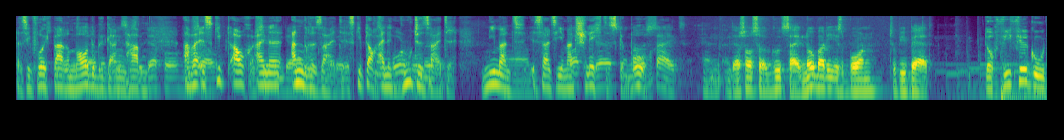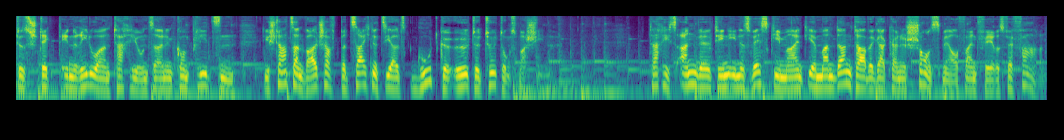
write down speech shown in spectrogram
dass sie furchtbare Morde begangen haben. Aber es gibt auch eine andere Seite. Es gibt auch eine gute Seite. Niemand ist als jemand Schlechtes geboren. Also. Doch wie viel Gutes steckt in Ridouan Tachi und seinen Komplizen? Die Staatsanwaltschaft bezeichnet sie als gut geölte Tötungsmaschine. Tachis Anwältin Ines Wesky meint, ihr Mandant habe gar keine Chance mehr auf ein faires Verfahren.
